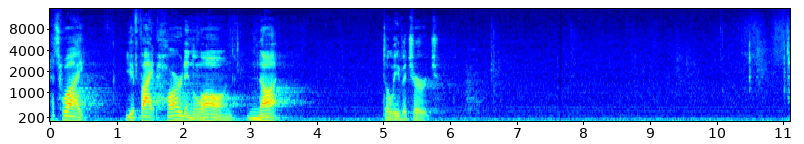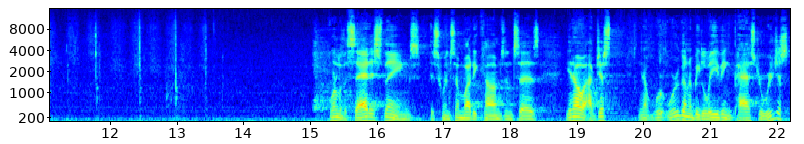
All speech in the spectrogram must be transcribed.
That's why you fight hard and long not to leave a church. One of the saddest things is when somebody comes and says, You know, I've just, you know, we're, we're going to be leaving, Pastor. We're just,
